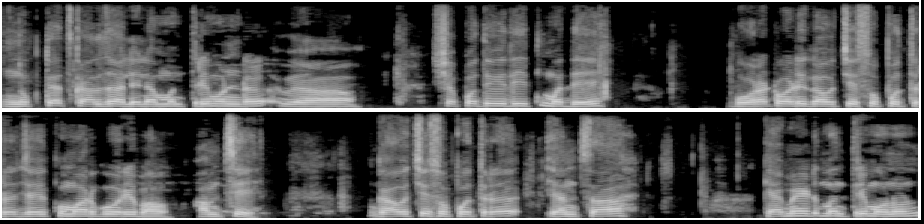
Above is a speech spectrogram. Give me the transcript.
नुकत्याच काल झालेल्या मंत्रिमंडळ शपथविधीमध्ये बोराटवाडी गावचे सुपुत्र जयकुमार गोरेभाव आमचे गावचे सुपुत्र यांचा कॅबिनेट मंत्री म्हणून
